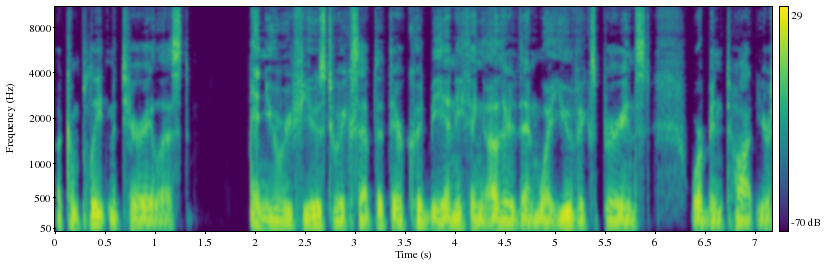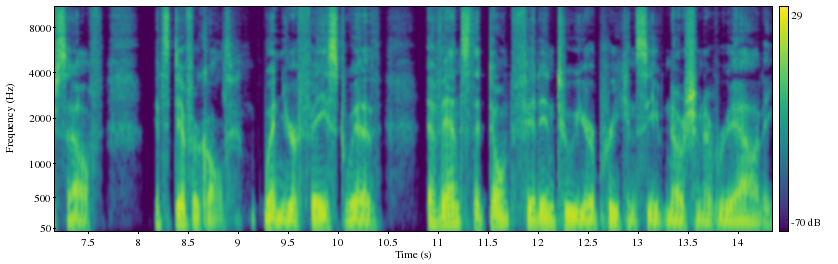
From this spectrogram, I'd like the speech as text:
a complete materialist and you refuse to accept that there could be anything other than what you've experienced or been taught yourself, it's difficult when you're faced with events that don't fit into your preconceived notion of reality.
